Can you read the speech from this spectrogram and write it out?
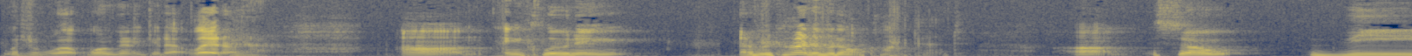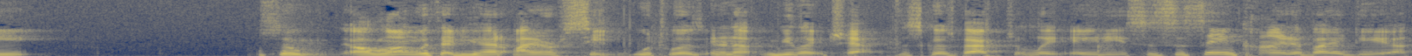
which is what we're going to get at later, um, including every kind of adult content. Um, so the so along with that, you had IRC, which was Internet Relay Chat. This goes back to the late 80s. It's the same kind of idea,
